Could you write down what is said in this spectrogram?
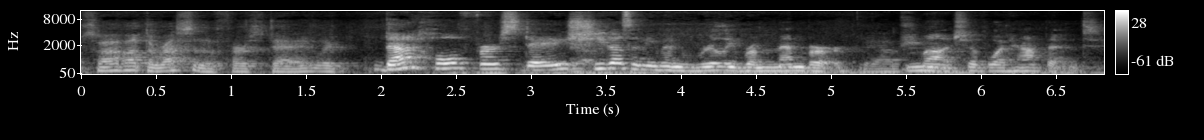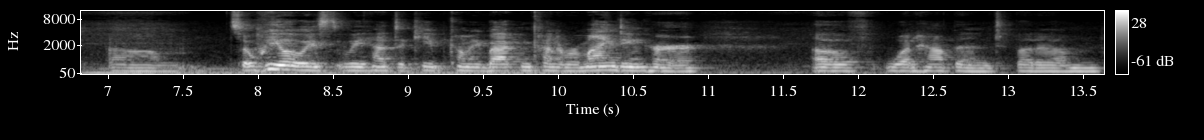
So how about the rest of the first day? Like, that whole first day she doesn't even really remember Yeah, sure. much of what happened um, so we always we had to keep coming back and kind of reminding her of what happened but um,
